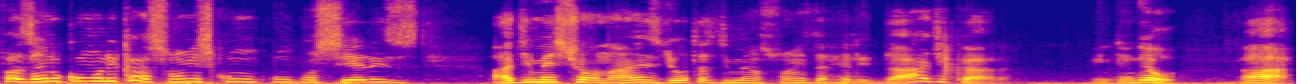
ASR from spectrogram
fazendo comunicações com, com, com seres adimensionais de outras dimensões da realidade, cara. Entendeu? Ah,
